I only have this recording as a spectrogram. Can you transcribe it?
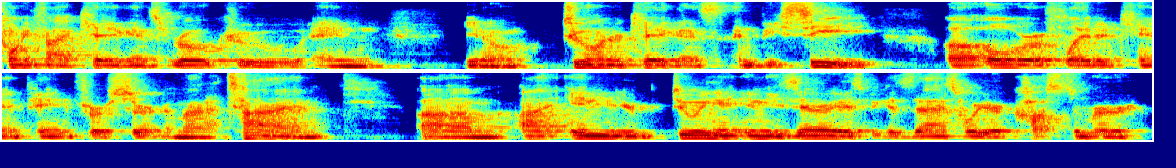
25K against Roku and you know 200K against NBC uh, overinflated campaign for a certain amount of time. Um, uh, and you're doing it in these areas because that's where your customer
